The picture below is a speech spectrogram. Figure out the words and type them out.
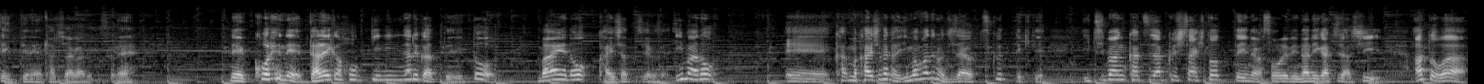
言ってね立ち上がるんですよね。でこれね誰が発起人になるかっていうと前の会社って今の、えー、ま会社の中で今までの時代を作ってきて一番活躍した人っていうのがそれになりがちだしあとは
